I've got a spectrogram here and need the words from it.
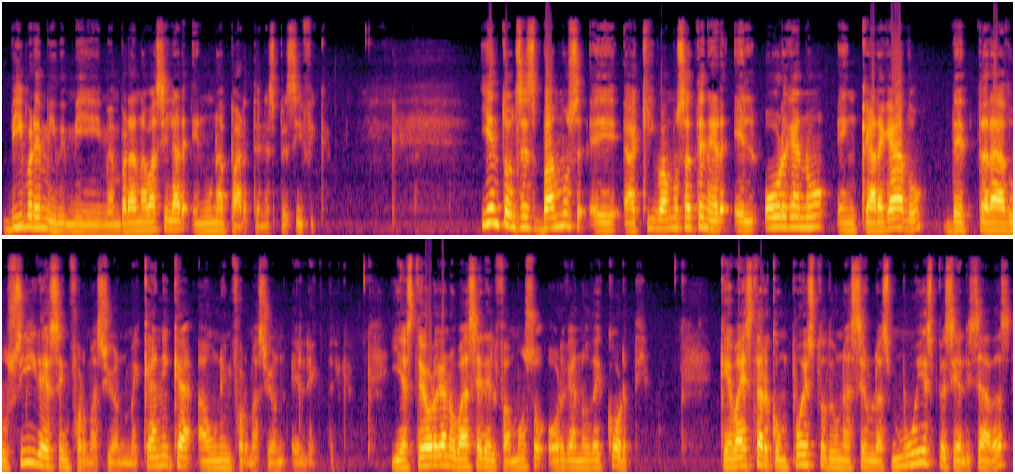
vibre mi membrana basilar en una parte en específica. Y entonces vamos, eh, aquí vamos a tener el órgano encargado de traducir esa información mecánica a una información eléctrica. Y este órgano va a ser el famoso órgano de Corti, que va a estar compuesto de unas células muy especializadas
